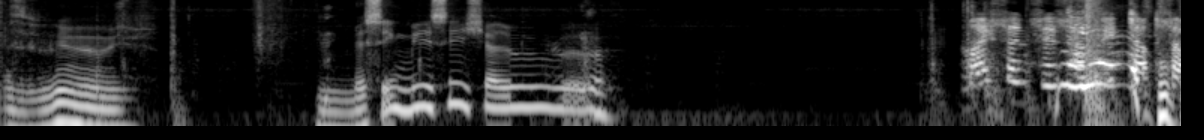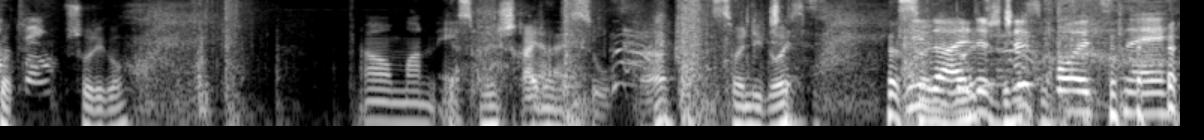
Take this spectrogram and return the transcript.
Also, Messingmäßig? Also, äh, My senses have picked up oh Gott. Entschuldigung. Oh Mann, ey. Jasmin, schrei doch nicht so. Ja? Was sollen die Leute... Dieser alte denken? Schissbolzen, ey.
